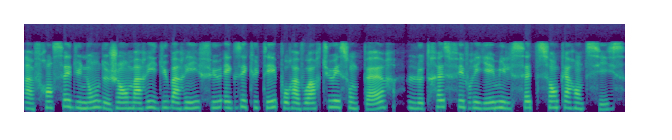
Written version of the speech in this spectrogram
un Français du nom de Jean-Marie Dubarry fut exécuté pour avoir tué son père, le 13 février 1746.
